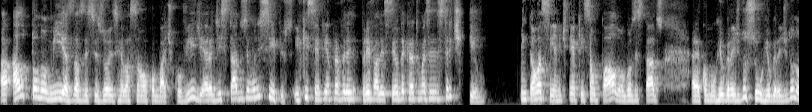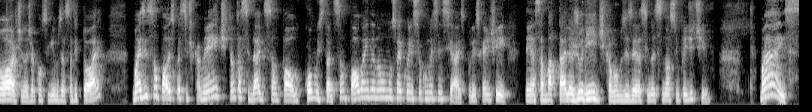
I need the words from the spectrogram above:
a autonomia das decisões em relação ao combate ao Covid era de estados e municípios e que sempre ia prevalecer o decreto mais restritivo. Então, assim, a gente tem aqui em São Paulo alguns estados é, como Rio Grande do Sul, Rio Grande do Norte, nós já conseguimos essa vitória. Mas em São Paulo especificamente, tanto a cidade de São Paulo como o estado de São Paulo ainda não nos reconheceu como essenciais. Por isso que a gente tem essa batalha jurídica, vamos dizer assim, nesse nosso impeditivo. Mas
